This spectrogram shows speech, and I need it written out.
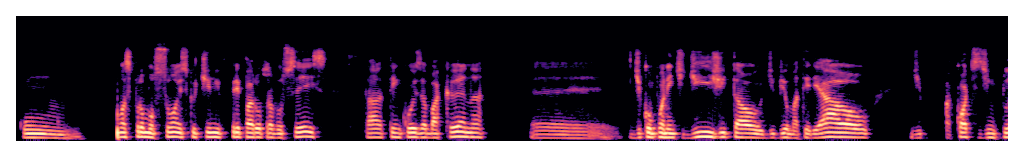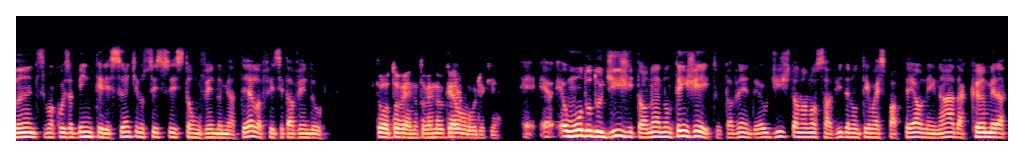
com umas promoções que o time preparou para vocês, tá? Tem coisa bacana é, de componente digital, de biomaterial, de pacotes de implantes, uma coisa bem interessante. Não sei se vocês estão vendo a minha tela, Fê, você está vendo? Tô, tô vendo, tô vendo o QR então, Code aqui. É, é, é, o mundo do digital, né? Não tem jeito, tá vendo? É o digital na nossa vida, não tem mais papel nem nada, a câmera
